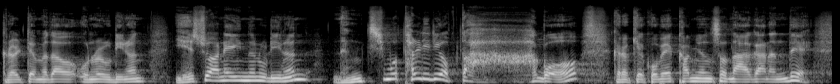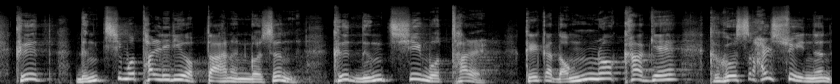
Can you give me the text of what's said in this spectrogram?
그럴 때마다 오늘 우리는 예수 안에 있는 우리는 능치 못할 일이 없다 하고 그렇게 고백하면서 나아가는데 그 능치 못할 일이 없다 하는 것은 그 능치 못할 그러니까 넉넉하게 그것을 할 수 있는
